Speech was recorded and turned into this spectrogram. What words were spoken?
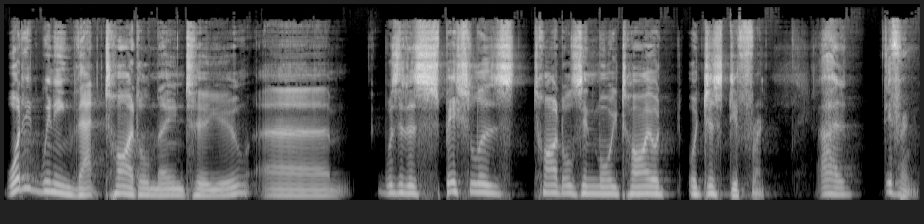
What did winning that title mean to you? Um, was it as special as titles in Muay Thai or, or just different? uh, different.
